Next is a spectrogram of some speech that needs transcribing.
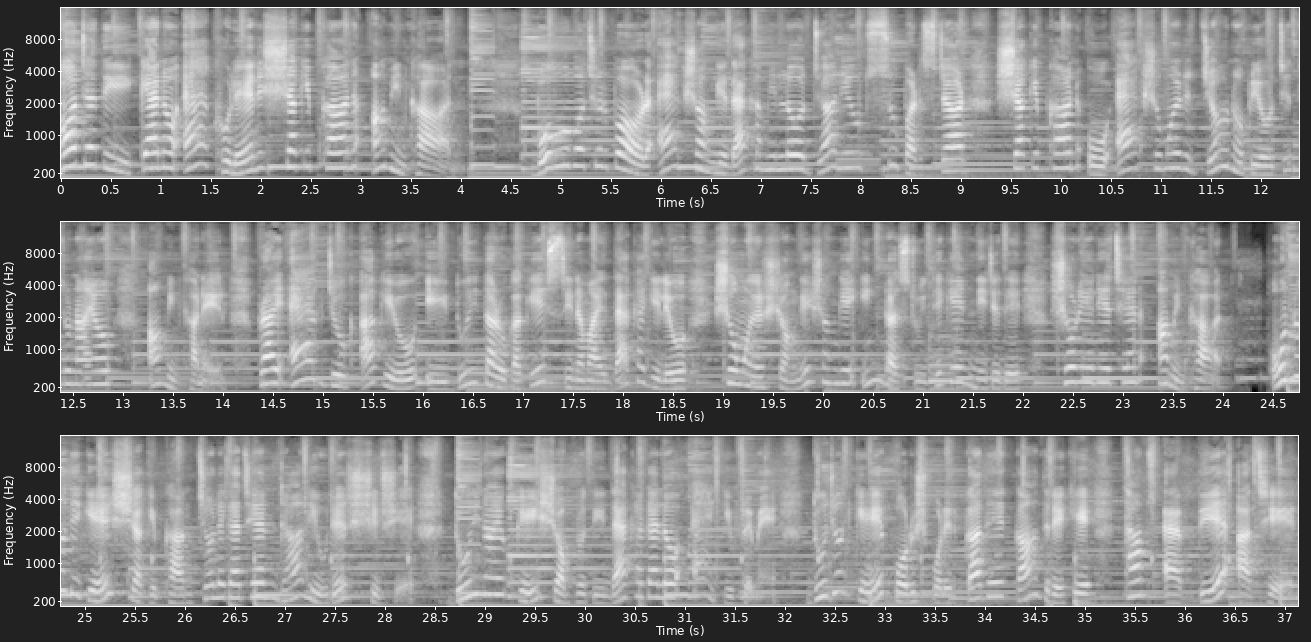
হঠাৎই কেন এক হলেন শাকিব খান, আমিন খান। বহু বছর পর একসঙ্গে দেখা মিলল জালিউড সুপারস্টার শাকিব খান ও এক সময়ের জনপ্রিয় চিত্রনায়ক আমিন খানের। প্রায় এক যুগ আগেও এই দুই তারকাকে সিনেমায় দেখা গেলেও সময়ের সঙ্গে সঙ্গে ইন্ডাস্ট্রি থেকে নিজেদের সরিয়ে নিয়েছেন আমিন খান। অন্যদিকে শাকিব খান চলে গেছেন ঢালিউডের শীর্ষে। দুই নায়ককে সম্প্রতি দেখা গেল একই ফ্রেমে। দুজনকে পরস্পরের কাঁধে কাঁধ রেখে থামস অ্যাপ দিয়ে আছেন।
